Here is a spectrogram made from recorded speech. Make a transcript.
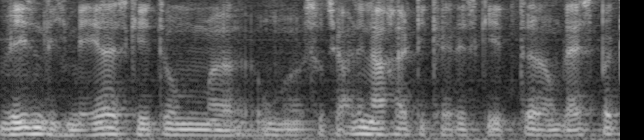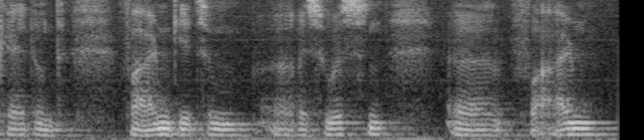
wesentlich mehr. Es geht um, äh, um soziale Nachhaltigkeit, es geht uh, um Leistbarkeit und vor allem geht es um Ressourcen, vor allem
